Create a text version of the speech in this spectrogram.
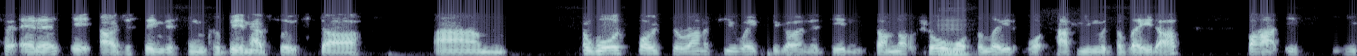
for Edit, it, I just think this thing could be an absolute star. Um, it was supposed to run a few weeks ago and it didn't, so I'm not sure Mm. what the lead, what's happening with the lead up. But if you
